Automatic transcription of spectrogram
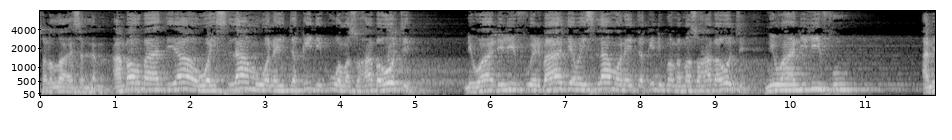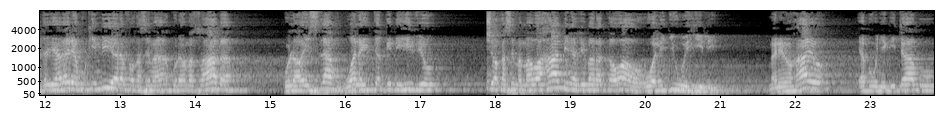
sallallahu alaihi wasallam ambao baadhi yao waislamu wanaitakidi kuwa maswahaba wote. Ni waadilifu yani baadhi ya waislamu wanaitakidi kwamba maswahaba wote ni waadilifu. Ametaja habari ya kukimbia alafu akasema kuna maswahaba kuna waislamu wanaitakidi hivyo. Kisha akasema mawahabi na vibaraka wao walijue hili. Maneno hayo yapo kwenye kitabu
